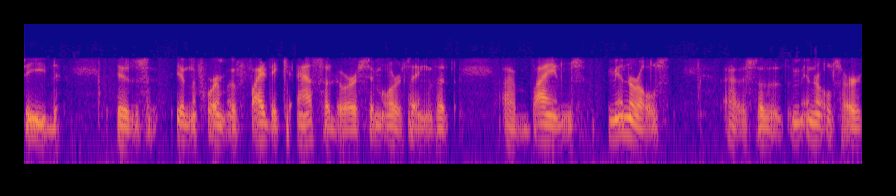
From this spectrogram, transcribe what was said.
seed is in the form of phytic acid or a similar thing that uh, binds minerals, uh, so that the minerals are,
